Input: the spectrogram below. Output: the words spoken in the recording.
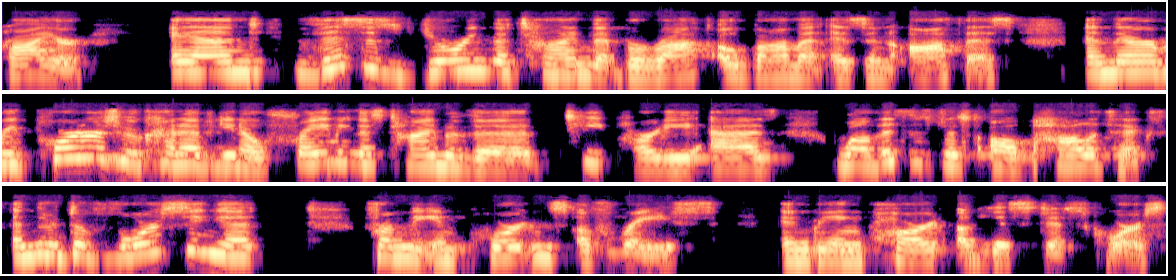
prior. And this is during the time that Barack Obama is in office. And there are reporters who are kind of, you know, framing this time of the Tea Party as, well, this is just all politics. And they're divorcing it from the importance of race and being part of this discourse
